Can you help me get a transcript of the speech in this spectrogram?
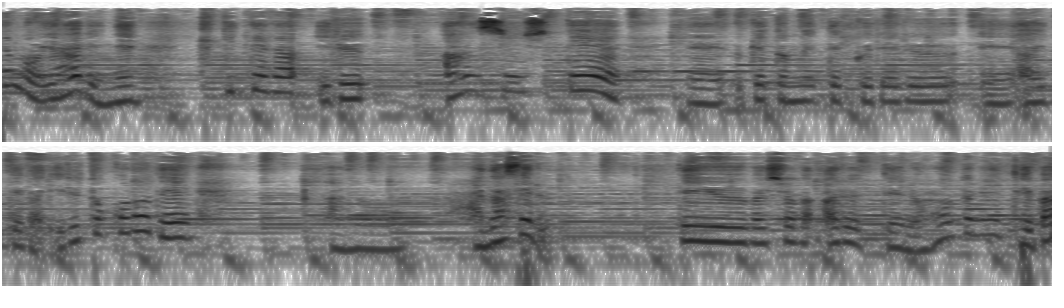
でもやはりね聞き手がいる安心して、えー、受け止めてくれる、えー、相手がいるところであの話せる。っていう場所があるっていうのは本当に手放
